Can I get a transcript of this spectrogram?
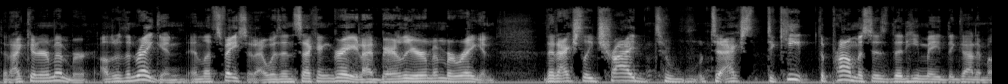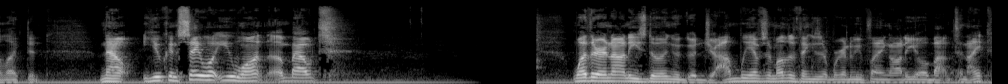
that I can remember, other than Reagan, and let's face it, I was in second grade. I barely remember Reagan. That actually tried to to act, to keep the promises that he made that got him elected. Now you can say what you want about whether or not he's doing a good job. We have some other things that we're going to be playing audio about tonight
